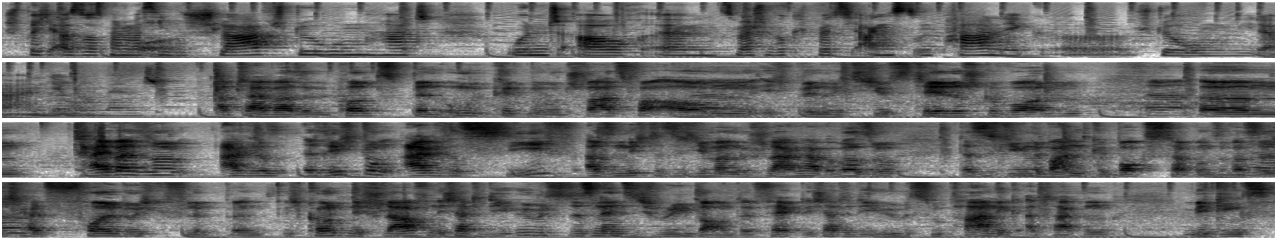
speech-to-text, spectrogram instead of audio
Sprich also, dass man massive Boah. Schlafstörungen hat und auch ähm, zum Beispiel wirklich plötzlich Angst- und Panikstörungen äh, wieder in dem Ja. Moment. Hab teilweise gekotzt, bin umgekippt, mir wurde schwarz vor Augen, ich bin richtig hysterisch geworden. Ja. Ähm, teilweise Aggress Richtung aggressiv, also nicht, dass ich jemanden geschlagen habe, aber so, dass ich gegen eine Wand geboxt habe und sowas, ja. dass ich halt voll durchgeflippt bin. Ich konnte nicht schlafen, ich hatte die übelste, das nennt sich Rebound-Effekt, ich hatte die übelsten Panikattacken. Mir ging es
